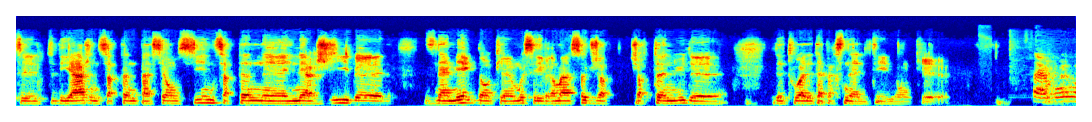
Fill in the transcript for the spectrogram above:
tu, dégages une certaine passion aussi, une certaine euh, énergie dynamique. Donc, euh, moi, c'est vraiment ça que j'ai retenu de, de, toi, de ta personnalité. Donc, c'est un beau,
